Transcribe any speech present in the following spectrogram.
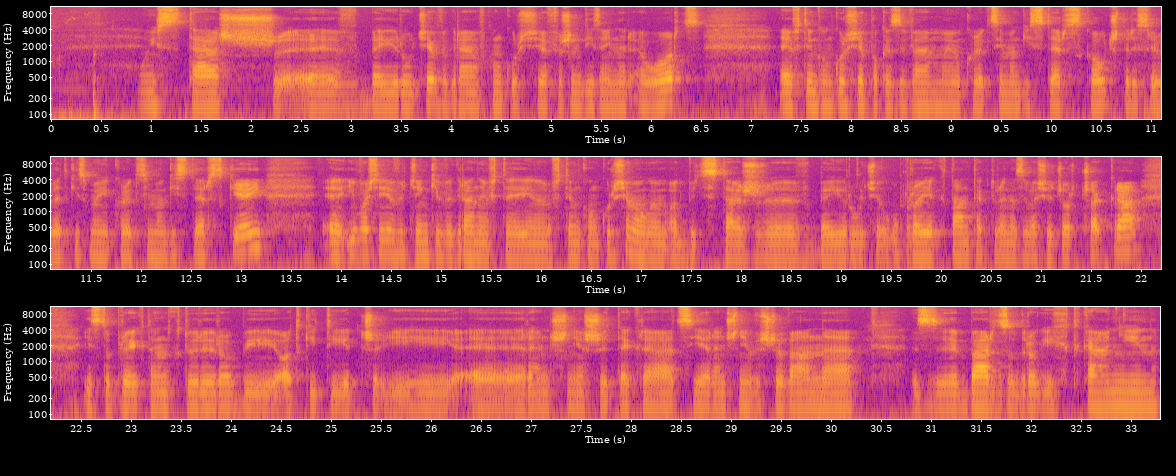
Mój staż e, w Bejrucie wygrałem w konkursie Fashion Designer Awards. E, w tym konkursie pokazywałem moją kolekcję magisterską, cztery sylwetki z mojej kolekcji magisterskiej. E, I właśnie dzięki wygranej w, tej, w tym konkursie mogłem odbyć staż w Bejrucie u projektanta, który nazywa się George Chakra. Jest to projektant, który robi od Kitty, czyli e, ręcznie szyte kreacje, ręcznie wyszywane z bardzo drogich tkanin.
